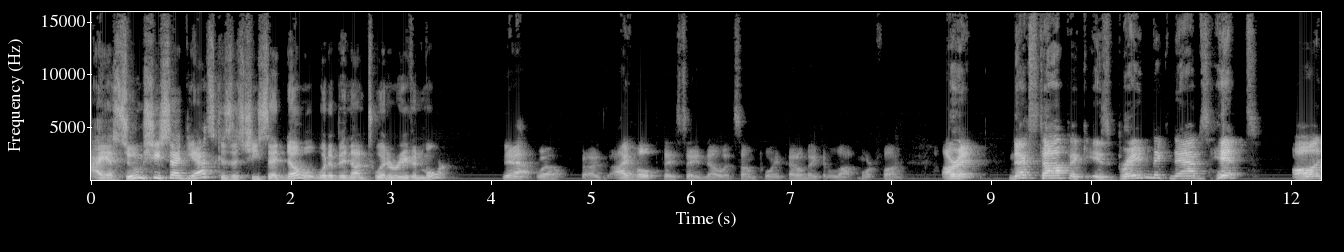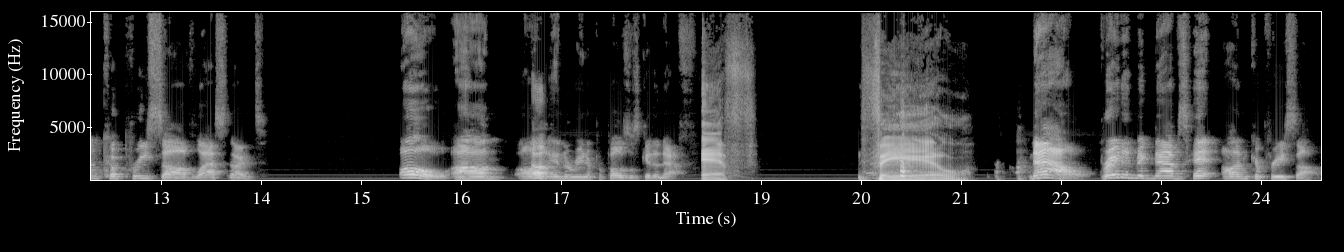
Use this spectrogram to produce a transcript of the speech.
I assume she said yes because if she said no, it would have been on Twitter even more. Yeah, well, uh, I hope they say no at some point. That'll make it a lot more fun. All right, next topic is Brayden McNabb's hit on Kaprizov last night. Oh, um, all Oh. in arena proposals get an F. F. Fail. Now, Brayden McNabb's hit on Kaprizov.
